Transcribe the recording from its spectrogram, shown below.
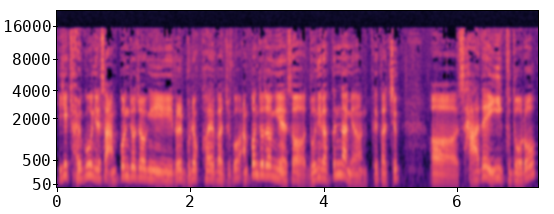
이게 결국은 이래서 안건 조정위를 무력화해 가지고 안건 조정위에서 논의가 끝나면 그러니까 즉 어 4대 2 구도로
